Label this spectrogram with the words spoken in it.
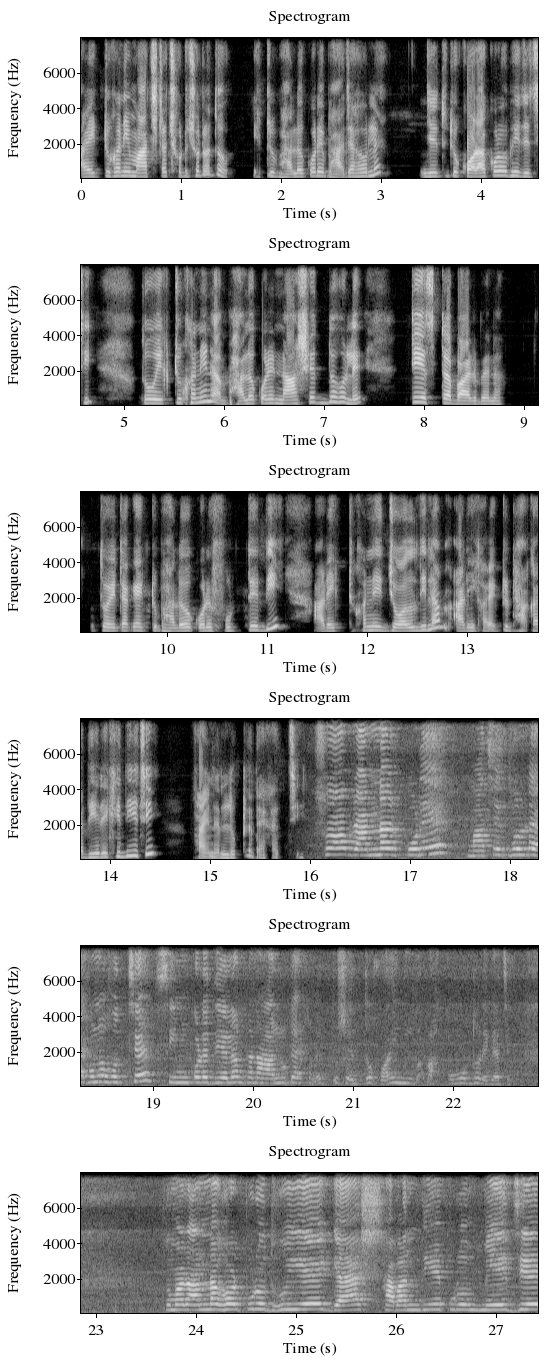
আর একটুখানি মাছটা ছোট ছোট তো, একটু ভালো করে ভাজা হলে যেহেতু একটু কড়া করেও ভেজেছি, তো একটুখানি না ভালো করে না সেদ্ধ হলে টেস্টটা বাড়বে না। তো এটাকে একটু ভালো করে ফুটতে দিই, আর একটুখানি জল দিলাম, আর এখানে একটু ঢাকা দিয়ে রেখে দিয়েছি ফাইনাল লুকটা দেখাচ্ছি। সব রান্নার করে মাছের ঝোলটা এখনও হচ্ছে, সিম করে দিয়ে এলাম কারণ আলুটা এখন একটু সেদ্ধ হয়নি, বাবা, কোমর ধরে গেছে। তোমার রান্নাঘর পুরো ধুইয়ে গ্যাস, সাবান দিয়ে পুরো মেজে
